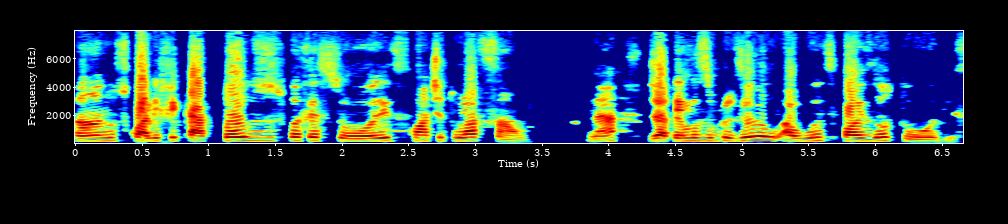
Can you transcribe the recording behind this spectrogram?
anos qualificar todos os professores com a titulação. Né? Já temos, inclusive, alguns pós-doutores.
